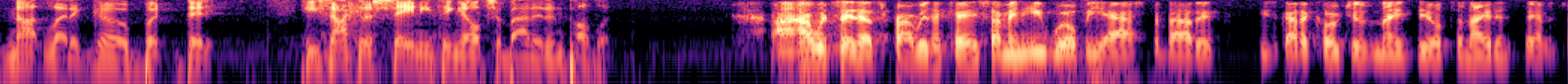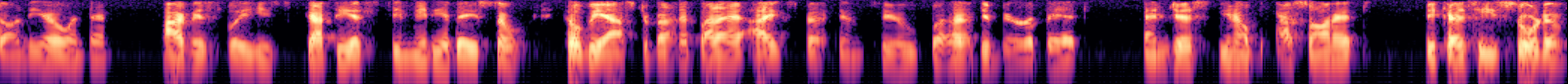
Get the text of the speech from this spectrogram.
not let it go, but that he's not going to say anything else about it in public. I would say that's probably the case. I mean, he will be asked about it. He's got a coach's night deal tonight in San Antonio, and then obviously he's got the SEC media day, so he'll be asked about it. But I, I expect him to uh, demur a bit and just you know pass on it because he's sort of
